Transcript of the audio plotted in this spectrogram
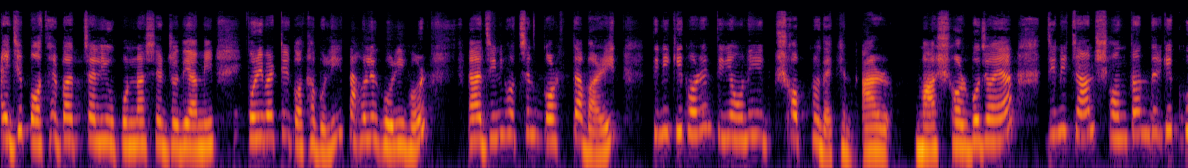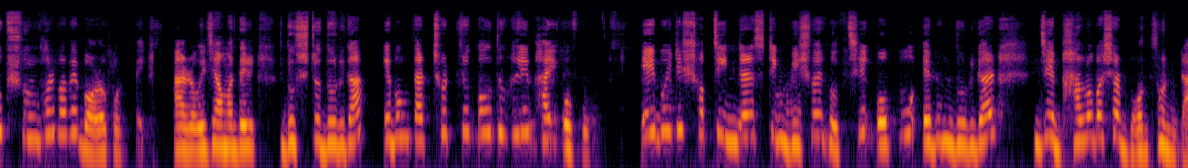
এই যে পথের পাঁচালী উপন্যাসের যদি আমি পরিবারটির কথা বলি, তাহলে হরিহর যিনি হচ্ছেন কর্তা বাড়ির তিনি কি করেন? তিনি অনেক স্বপ্ন দেখেন। আর মা সর্বজয়া যিনি চান সন্তানদেরকে খুব সুন্দরভাবে বড় করতে। আর ওই যে আমাদের দুষ্ট দুর্গা এবং তার ছোট্ট কৌতূহলী ভাই অপু। এই বইটির সবচেয়ে ইন্টারেস্টিং বিষয় হচ্ছে অপু এবং দুর্গার যে ভালোবাসার বন্ধনটা।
